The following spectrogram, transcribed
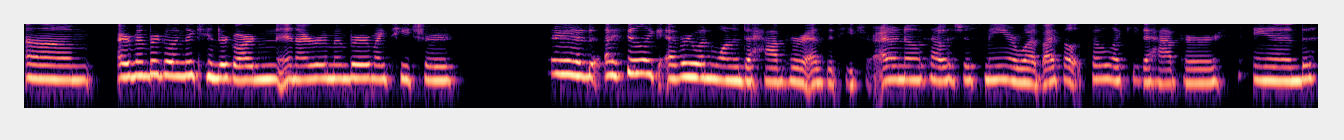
Um I remember going to kindergarten and I remember my teacher and I feel like everyone wanted to have her as a teacher. I don't know if that was just me or what, but I felt so lucky to have her. And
